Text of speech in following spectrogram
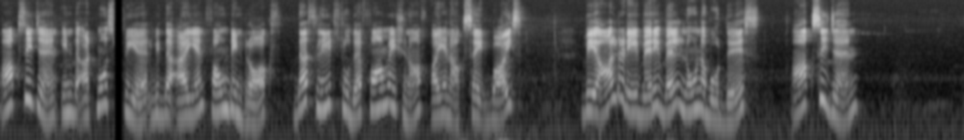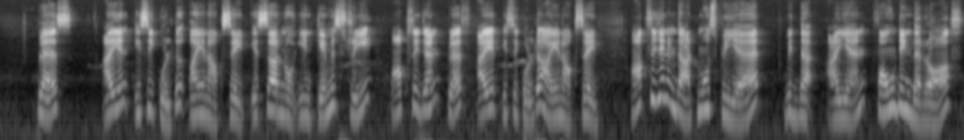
Oxygen in the atmosphere with the iron found in rocks thus leads to the formation of iron oxide. Boys, we already very well known about this. Oxygen plus iron is equal to iron oxide. Yes or no? In chemistry, oxygen plus iron is equal to iron oxide. Oxygen in the atmosphere with the iron found in the rocks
